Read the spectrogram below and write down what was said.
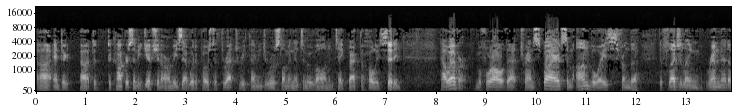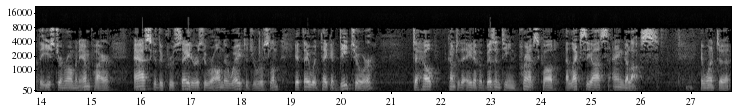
uh, and to, uh, to, to conquer some Egyptian armies that would have posed a threat to reclaiming Jerusalem, and then to move on and take back the holy city. However, before all of that transpired, some envoys from the, the fledgling remnant of the Eastern Roman Empire asked the Crusaders who were on their way to Jerusalem if they would take a detour to help come to the aid of a Byzantine prince called Alexios Angelos. They wanted to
